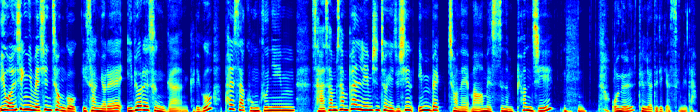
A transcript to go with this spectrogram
이원식님의 신청곡 이상열의 이별의 순간 그리고 8409님 4338님 신청해 주신 임백천의 마음에 쓰는 편지 오늘 들려드리겠습니다.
